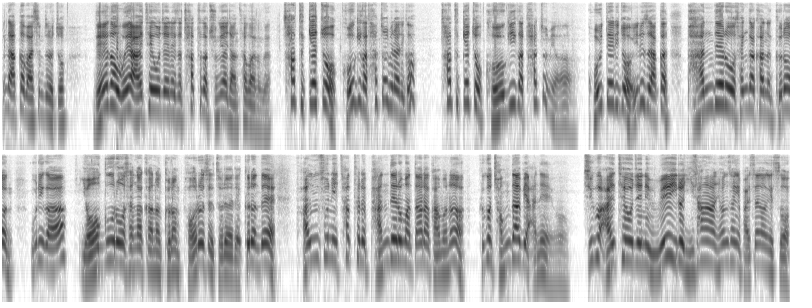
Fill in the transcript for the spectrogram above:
근데 아까 말씀드렸죠. 내가 왜 알테오젠에서 차트가 중요하지 않다고 하는 거야? 차트 깼죠? 거기가 타점이라니까? 차트 깼죠? 거기가 타점이야. 골 때리죠? 이래서 약간 반대로 생각하는 그런 우리가 역으로 생각하는 그런 버릇을 들어야 돼. 그런데 단순히 차트를 반대로만 따라가면은 그건 정답이 아니에요. 지금 알테오젠이 왜 이런 이상한 현상이 발생하겠어?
